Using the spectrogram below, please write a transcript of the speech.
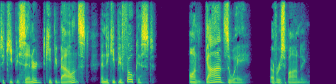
to keep you centered, to keep you balanced, and to keep you focused on God's way of responding.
